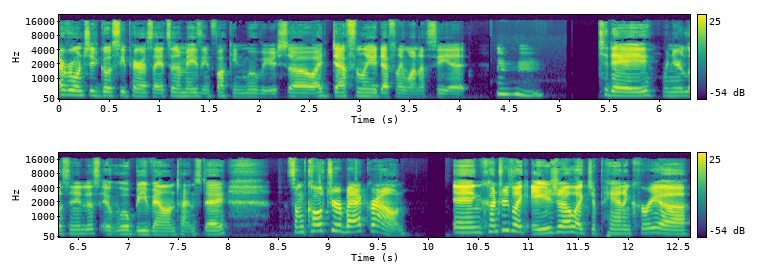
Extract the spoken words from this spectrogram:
everyone should go see Parasite. It's an amazing fucking movie. So I definitely, definitely want to see it Mm-hmm. today, when you're listening to this, it will be Valentine's Day. Some culture background. In countries like Asia, like Japan and Korea,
